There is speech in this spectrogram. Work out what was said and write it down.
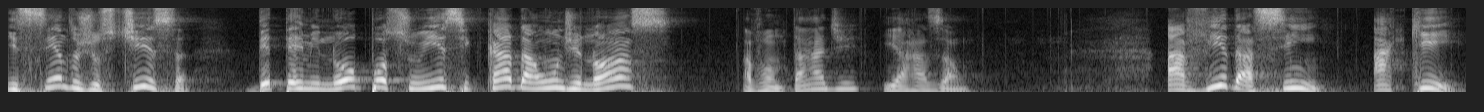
E sendo justiça, determinou possuir-se cada um de nós a vontade e a razão. A vida assim, aqui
